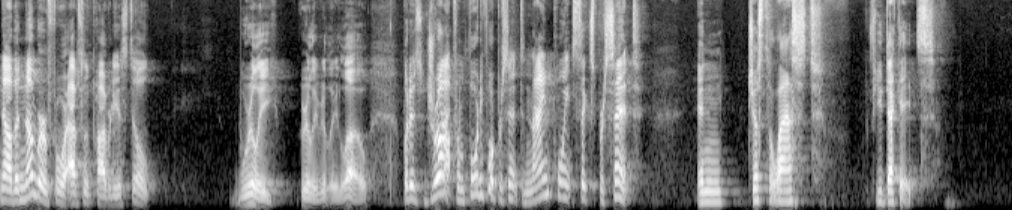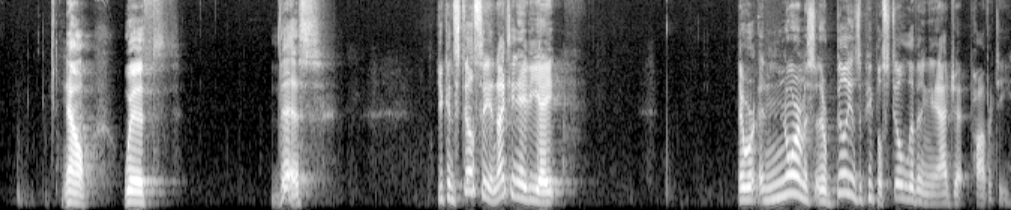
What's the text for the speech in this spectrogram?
Now, the number for absolute poverty is still really, really, really low, but it's dropped from 44% to 9.6% in just the last few decades. Now, with this, you can still see in 1988, there were enormous, there were billions of people still living in abject poverty.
